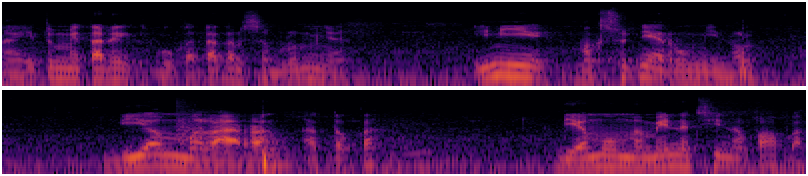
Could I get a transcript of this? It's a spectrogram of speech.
Nah itu metode ku katakan sebelumnya. Ini maksudnya Ruminol dia melarang ataukah dia mau memanage apa apa.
